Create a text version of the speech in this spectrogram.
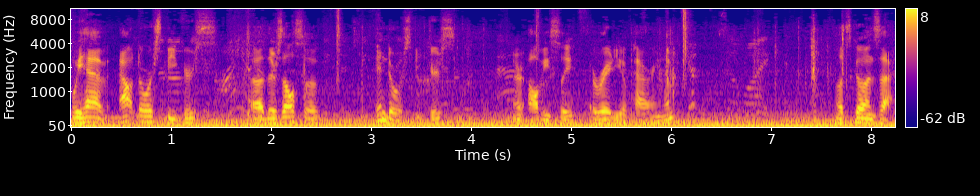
we have outdoor speakers. Uh, there's also indoor speakers. Obviously a radio powering them. Let's go inside.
